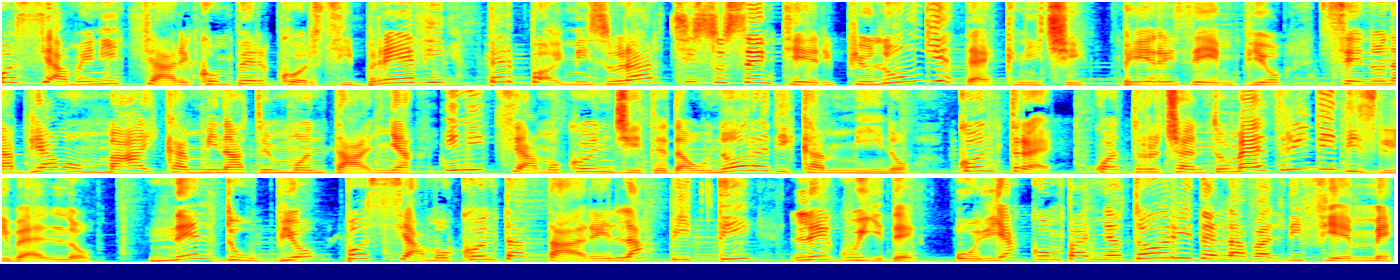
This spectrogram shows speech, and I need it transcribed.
possiamo iniziare con percorsi brevi per poi misurarci su sentieri più lunghi e tecnici. Per esempio, se non abbiamo mai camminato in montagna, iniziamo con gite da un'ora di cammino, con 3-400 metri di dislivello. Nel dubbio, possiamo contattare l'APT, le guide o gli accompagnatori della Val di Fiemme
